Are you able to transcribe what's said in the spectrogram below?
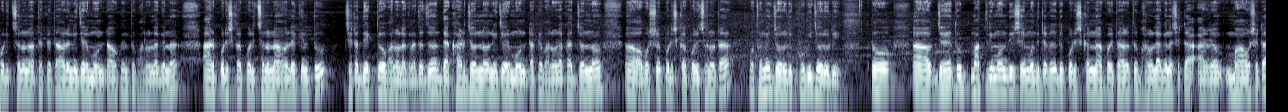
পরিচ্ছন্ন না থাকে, তাহলে নিজের মনটাও কিন্তু ভালো লাগে না। আর পরিষ্কার পরিচ্ছন্ন না হলে কিন্তু সেটা দেখতেও ভালো লাগে না। যার জন্য দেখার জন্য, নিজের মনটাকে ভালো রাখার জন্য অবশ্যই পরিষ্কার পরিচ্ছন্নটা প্রথমে জরুরি খুবই জরুরি। তো যেহেতু মাতৃমন্দির, সেই মন্দিরটাকে যদি পরিষ্কার না করি তাহলে তো ভালো লাগে না সেটা। আর মাও সেটা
